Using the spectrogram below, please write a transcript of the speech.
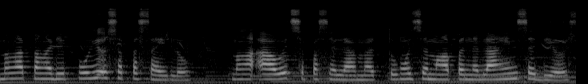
mga pangalipuyo sa pasaylo, mga awit sa pasalamat tungod sa mga panalangin sa Dios,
